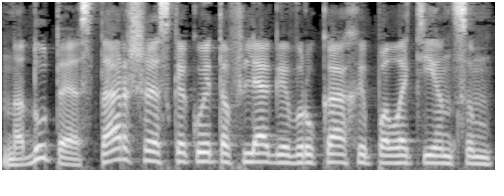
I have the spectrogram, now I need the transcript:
надутая старшая с какой-то флягой в руках и полотенцем,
